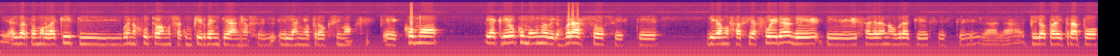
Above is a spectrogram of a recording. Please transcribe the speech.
eh, Alberto Morlachetti, bueno, justo vamos a cumplir 20 años el, año próximo, eh, la creó como uno de los brazos, este, digamos, hacia afuera de, esa gran obra que es este, la, pelota de trapo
